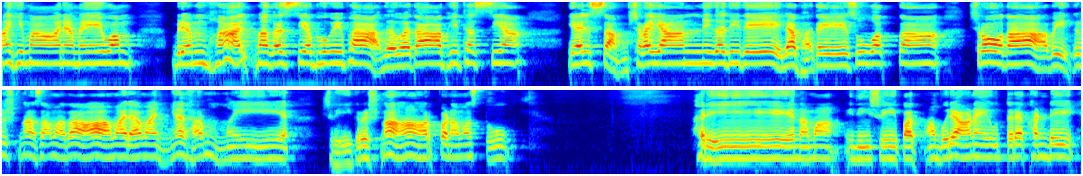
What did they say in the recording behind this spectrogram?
മഹിമാനമേവം. ബ്രഹ്മാത്മകസ്യ ഭുവി ഭാഗവതാഭിധസ്യ യൽ സംശ്രയാൻ നിഗതിതേ ലഭത്തെ സുവക്ത. ശ്രോതാവി കൃഷ്ണസമതാമലമന്യധർമ്മൈ ശ്രീകൃഷ്ണാർപ്പണമസ്തു. ഹരേ നമ. ഇതി ശ്രീ പത്മപുരാണേ ഉത്തരഖണ്ഡേ.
